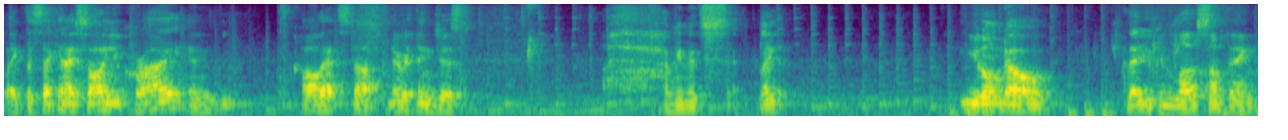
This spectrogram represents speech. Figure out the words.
Like the second I saw you cry and all that stuff. Everything just, I mean, it's like, you don't know that you can love something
